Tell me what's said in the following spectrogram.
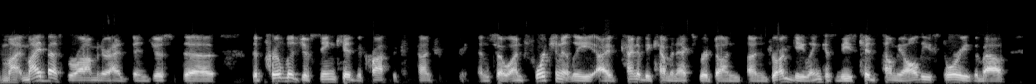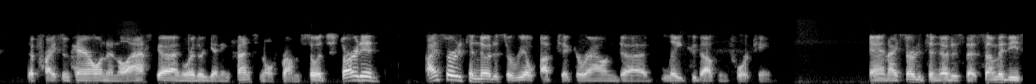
my my best barometer has been just the the privilege of seeing kids across the country. And so, unfortunately, I've kind of become an expert on on drug dealing because these kids tell me all these stories about the price of heroin in Alaska and where they're getting fentanyl from. So it started. I started to notice a real uptick around uh, late 2014 and I started to notice that some of these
